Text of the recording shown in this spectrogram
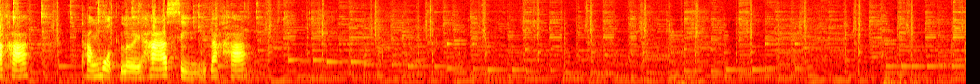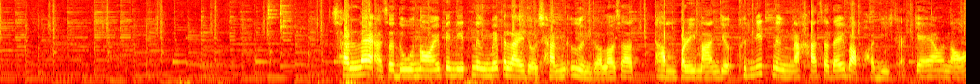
นะคะ ทั้งหมดเลย 5 สีนะคะ ชั้นแรกอาจจะดูน้อยไปนิดนึงไม่เป็นไรเดี๋ยวชั้นอื่นเดี๋ยวเราจะทำปริมาณเยอะขึ้นนิดนึงนะคะ จะได้แบบพอดีกับแก้วเนาะ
